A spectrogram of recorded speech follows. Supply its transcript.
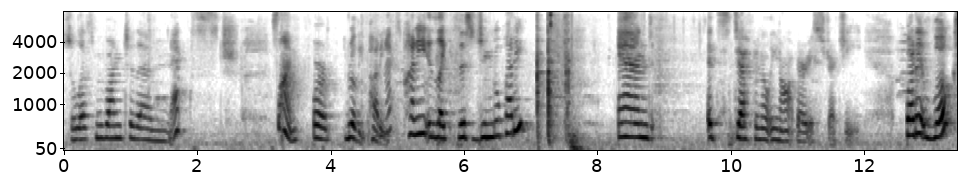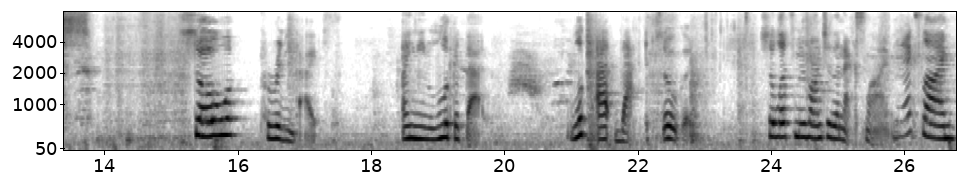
So let's move on to the next slime, or really putty. next putty is like this jingle putty. And it's definitely not very stretchy. But it looks so pretty, guys. I mean, look at that. Look at that. It's so good. So let's move on to the next slime. The next slime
